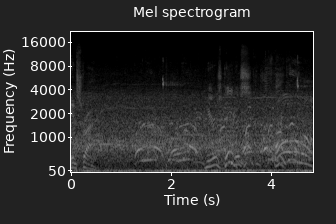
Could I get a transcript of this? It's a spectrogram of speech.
in stride. Here's Davis. All alone.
